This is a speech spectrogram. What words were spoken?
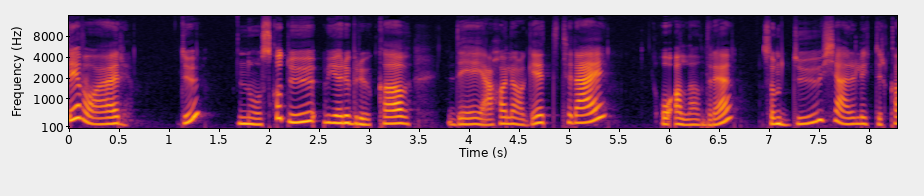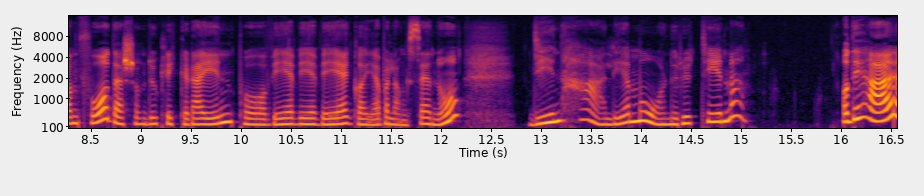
det var du, nå skal du gjøre bruk av det jeg har laget til deg og alle andre, som du, kjære lytter, kan få dersom du klikker deg inn på www.gayabalanse.no, din herlige morgenrutine. Og det er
